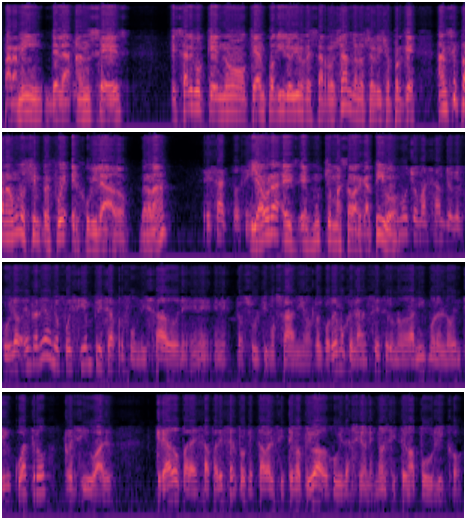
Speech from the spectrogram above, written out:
para mí, de la ANSES, es algo que no que han podido ir desarrollando en los servicios, porque ANSES para uno siempre fue el jubilado, ¿verdad? Exacto, sí. Y ahora es, es, mucho más abarcativo. Es mucho más amplio que el jubilado. En realidad lo fue siempre y se ha profundizado en, en, en estos últimos años. Recordemos que el ANSES era un organismo en el 94 residual creado para desaparecer porque estaba el sistema privado de jubilaciones, no el sistema público.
